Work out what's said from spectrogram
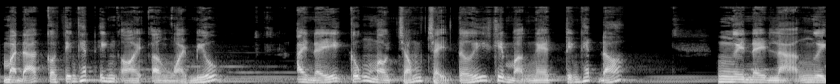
Mà đã có tiếng hét inh ỏi ở ngoài miếu. Ai nấy cũng mau chóng chạy tới khi mà nghe tiếng hét đó. Người này lạ, người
